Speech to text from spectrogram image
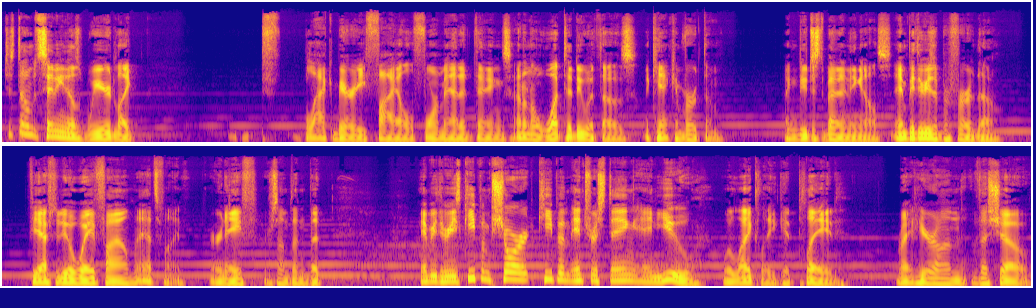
Just don't send me those weird, like, Blackberry file formatted things. I don't know what to do with those. I can't convert them. I can do just about anything else. MP3s are preferred, though. If you have to do a WAV file, eh, that's fine. Or an AIF or something. But MP3s, keep them short, keep them interesting, and you will likely get played right here on the show.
